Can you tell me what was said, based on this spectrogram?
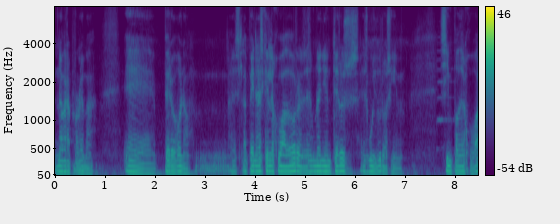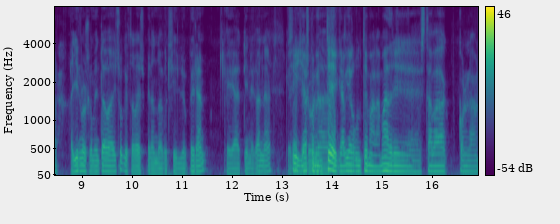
no habrá problema. Eh, pero bueno, es, la pena es que el jugador un año entero es, es, muy duro sin, sin poder jugar. Ayer nos comentaba eso, que estaba esperando a ver si le operan, que ya tiene ganas. Que sí, ya os comenté que había algún tema. La madre estaba con la.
